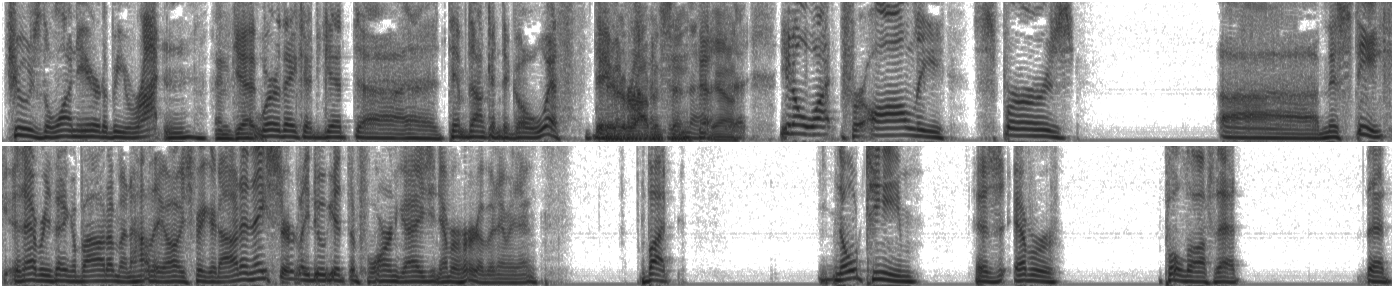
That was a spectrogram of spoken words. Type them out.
choose the one year to be rotten And get- where they could get uh, Tim Duncan to go with David, David Robinson. Robinson, Uh, yeah. uh, you know what? For all the Spurs uh, mystique and everything about them and how they always figured out, and they certainly do get the foreign guys you never heard of and everything, but no team has ever pulled off that that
